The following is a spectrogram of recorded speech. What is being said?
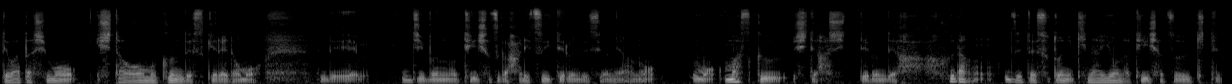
で私も下を向くんですけれども。で自分の T シャツが貼り付いてるんですよね。あのもうマスクして走ってるんで普段絶対外に着ないような T シャツ着て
